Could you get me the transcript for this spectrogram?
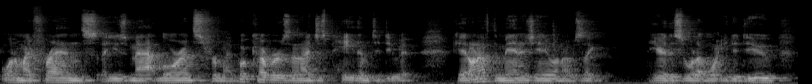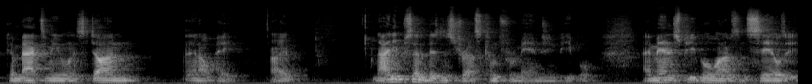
one of my friends. I use Matt Lawrence for my book covers and I just pay them to do it. Okay, I don't have to manage anyone. I was like, here, this is what I want you to do. Come back to me when it's done and I'll pay. All right. 90% of business stress comes from managing people. I managed people when I was in sales. It,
